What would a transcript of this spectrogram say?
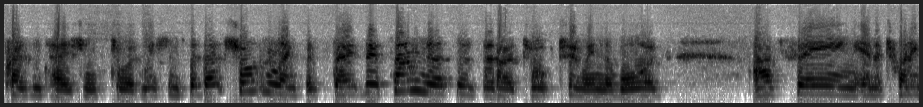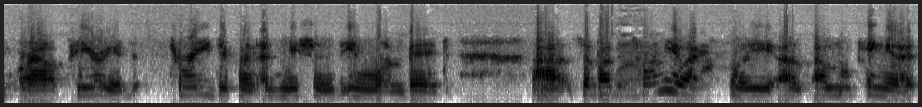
presentations to admissions. But that shortened length of stay, there's some nurses that I talk to in the wards are seeing in a 24-hour period three different admissions in one bed. Uh, so by the wow. time you actually are, are looking at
